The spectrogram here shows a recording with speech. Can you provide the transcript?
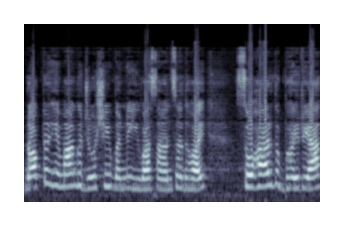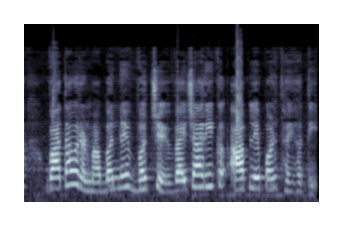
ડોક્ટર હેમાંગ જોશી બંને યુવા સાંસદ હોય. સૌહાર્દ ભર્યા વાતાવરણમાં બંને વચ્ચે વૈચારિક આપલે પણ થઈ હતી.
